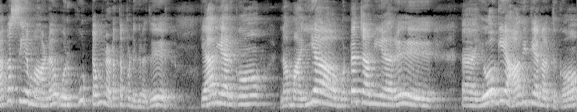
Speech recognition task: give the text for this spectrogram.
ரகசியமான ஒரு கூட்டம் நடத்தப்படுகிறது. யார் யாருக்கும்? நம்ம ஐயா மொட்டச்சாமியார் யோகி ஆதித்யநாத்துக்கும்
